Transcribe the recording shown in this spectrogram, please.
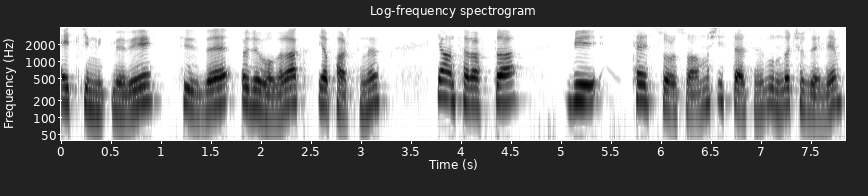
etkinlikleri siz de ödev olarak yaparsınız. Yan tarafta bir test sorusu varmış. İsterseniz bunu da çözelim.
